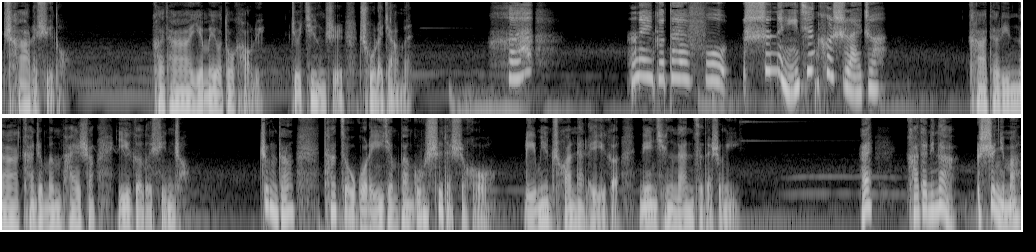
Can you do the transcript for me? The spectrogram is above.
差了许多。可他也没有多考虑，就径直出了家门。哎，那个大夫是哪一间科室来着？卡特琳娜看着门牌上一个个寻找。正当他走过了一间办公室的时候，里面传来了一个年轻男子的声音：“哎，卡特琳娜，是你吗？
